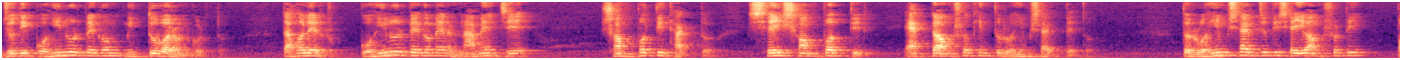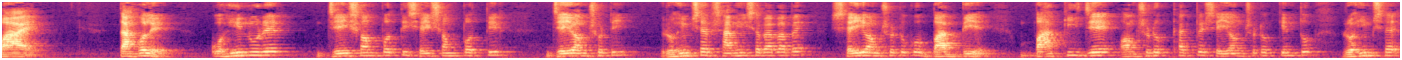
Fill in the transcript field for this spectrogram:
যদি কোহিনুর বেগম মৃত্যুবরণ করত, তাহলে কোহিনুর বেগমের নামে যে সম্পত্তি থাকত সেই সম্পত্তির একটা অংশ কিন্তু রহিম সাহেব পেত। তো রহিম সাহেব যদি সেই অংশটি পায়, তাহলে কোহিনুরের যেই সম্পত্তি, সেই সম্পত্তির যেই অংশটি রহিম সাহেব স্বামী হিসেবে পাবে, সেই অংশটুকু বাদ দিয়ে বাকি যে অংশটুক থাকবে, সেই অংশটুক কিন্তু রহিম সাহেব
